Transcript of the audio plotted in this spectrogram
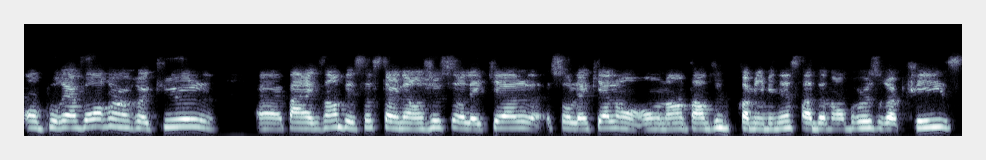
on pourrait voir un recul euh, par exemple, et ça, c'est un enjeu sur, lesquels, sur lequel on, on, a entendu le premier ministre à de nombreuses reprises,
